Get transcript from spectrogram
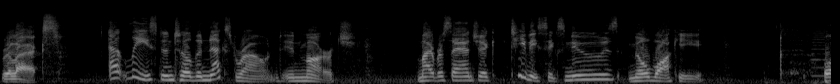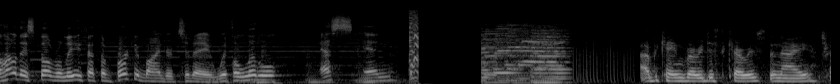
relax. At least until the next round in March. Myra Sanchik, TV6 News, Milwaukee. Well, how do they spell relief at the Birkenbinder today with a little S-N? I became very discouraged and I tried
